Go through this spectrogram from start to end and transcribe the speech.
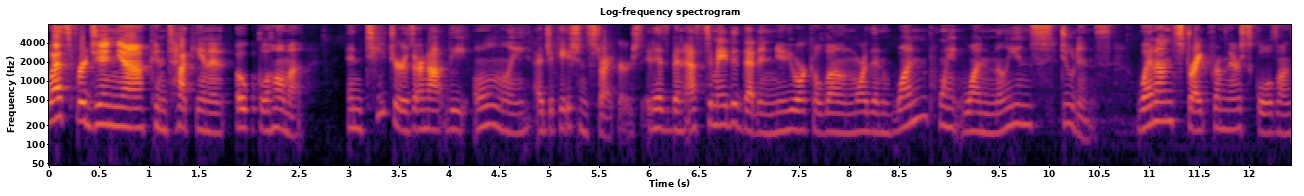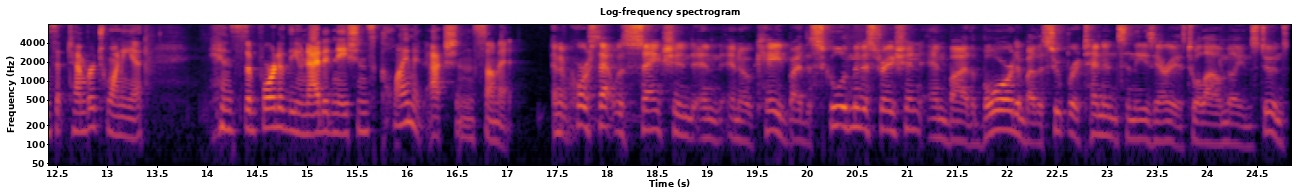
West Virginia, Kentucky, and Oklahoma. And teachers are not the only education strikers. It has been estimated that in New York alone, more than 1.1 million students went on strike from their schools on September 20th in support of the United Nations Climate Action Summit. And of course, that was sanctioned and, and okayed by the school administration and by the board and by the superintendents in these areas to allow a million students.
